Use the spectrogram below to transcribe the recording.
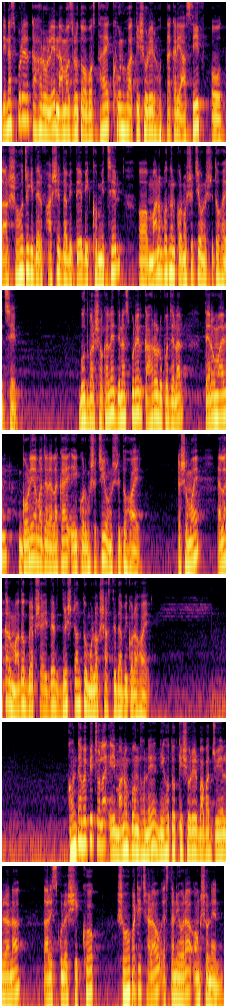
দিনাজপুরের কাহারোলে নামাজরত অবস্থায় খুন হওয়া কিশোরীর হত্যাকারী আসিফ ও তার সহযোগীদের ফাঁসির দাবিতে বিক্ষোভ মিছিল ও মানববন্ধন কর্মসূচি অনুষ্ঠিত হয়েছে। বুধবার সকালে দিনাজপুরের কাহারোল উপজেলার তেরো মাইল গড়িয়া বাজার এলাকায় এই কর্মসূচি অনুষ্ঠিত হয়। এ সময় এলাকার মাদক ব্যবসায়ীদের দৃষ্টান্তমূলক শাস্তি দাবি করা হয়। ঘণ্টাব্যাপী চলা এই মানববন্ধনে নিহত কিশোরীর বাবা জুয়েল রানা, তার স্কুলের শিক্ষক সহপাঠী ছাড়াও স্থানীয়রা অংশ নেন।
